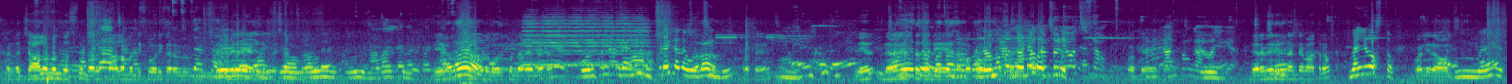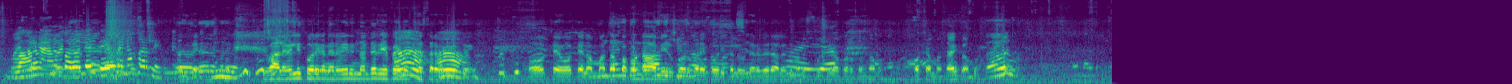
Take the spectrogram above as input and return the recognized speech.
అండ్ చాలా మంది వస్తుంటారు చాలా మంది కోరికలు కోరుకున్నారా కోరుకున్నాం కానీ ఇప్పుడే కదా వచ్చింది నెరవేరిందంటే మాత్రం మళ్ళీ వస్తాం మళ్ళీ రావాలి అంతే ఇవాళ వెళ్ళి కోరిక నెరవేరిందంటే రేపైనా వీళ్ళకి. ఓకే ఓకేనమ్మా తప్పకుండా మీరు కోరుకునే కోరికలు నెరవేరాలని మనస్ఫూర్తిగా కోరుకుందాము. ఓకే అమ్మా థ్యాంక్ యూ అమ్మా.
